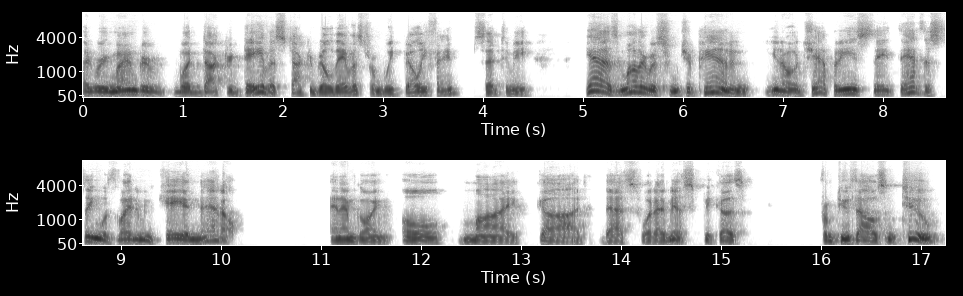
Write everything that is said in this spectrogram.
I remember what Dr. Davis, Dr. Bill Davis from Wheat Belly fame, said to me. Yeah, his mother was from Japan, and you know, Japanese they, they have this thing with vitamin K and natto. And I'm going, oh my God, that's what I missed because from 2002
